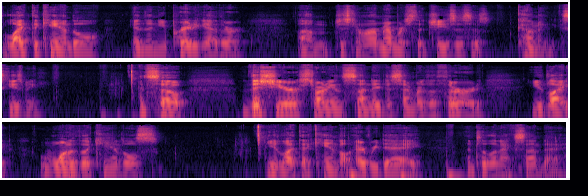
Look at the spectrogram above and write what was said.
light the candle and then you pray together, um, just in remembrance that Jesus is coming. Excuse me. And so this year, starting on Sunday, December the third, you'd light one of the candles you light that candle every day until the next Sunday.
